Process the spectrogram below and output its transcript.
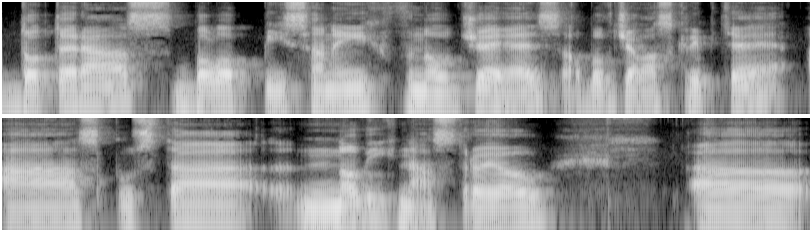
doteraz bolo písaných v Node.js alebo v JavaScripte a spousta nových nástrojov uh,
